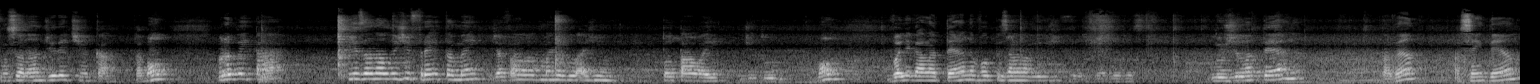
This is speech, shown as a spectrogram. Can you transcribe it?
Funcionando direitinho o carro, tá bom? Aproveitar Pisa na luz de freio também, já faz logo uma regulagem total aí de tudo, tá bom? Vou ligar a lanterna vou pisar na luz de freio. Luz de lanterna, tá vendo? Acendendo.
